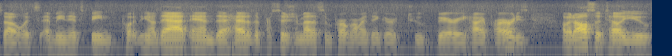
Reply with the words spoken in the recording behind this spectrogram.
So it's, I mean, it's being put, you know, that and the head of the precision medicine program, I think, are two very high priorities. I would also tell you,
